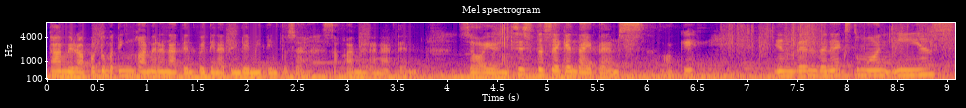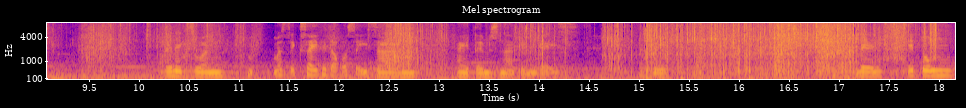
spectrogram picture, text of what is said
camera. Pag dumating yung camera natin, pwede natin gamitin to sa, sa camera natin. So, ayun. This is the second items. Okay? And then, the next one is the next one. Mas excited ako sa isang items natin, guys. Okay. Then, itong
